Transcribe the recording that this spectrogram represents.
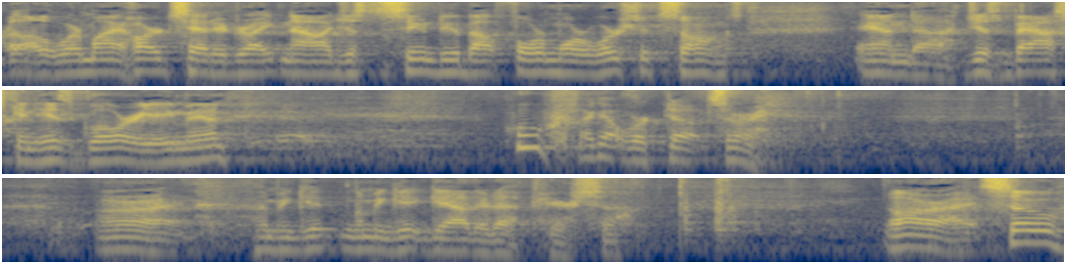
uh, where my heart's headed right now. I just assume do about four more worship songs and uh, just bask in His glory. Amen. Whew, I got worked up. Sorry. All right, let me get let me get gathered up here. So, all right, so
